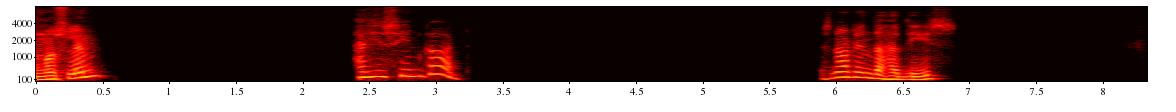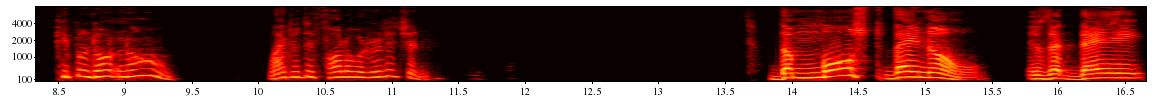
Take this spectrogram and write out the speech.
A Muslim, have you seen God? It's not in the hadith. People don't know. Why do they follow a religion? The most they know is that they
